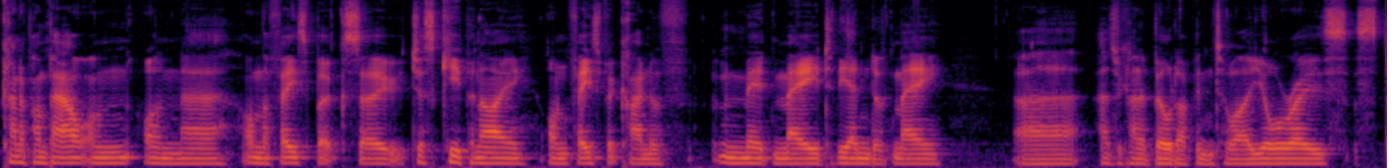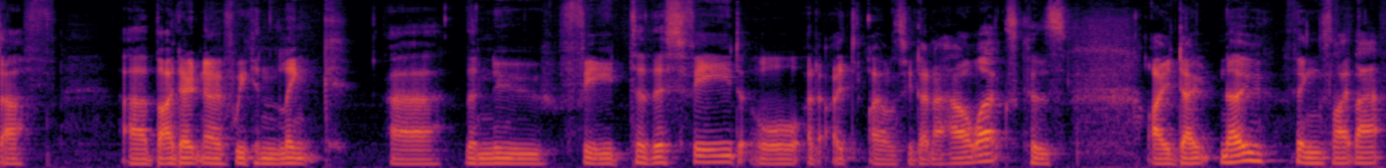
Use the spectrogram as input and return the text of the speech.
kind of pump out on on uh, on the Facebook. So just keep an eye on Facebook, kind of mid May to the end of May, uh, as we kind of build up into our Euros stuff. Uh, but I don't know if we can link uh, the new feed to this feed, or I, I, I honestly don't know how it works because I don't know things like that.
